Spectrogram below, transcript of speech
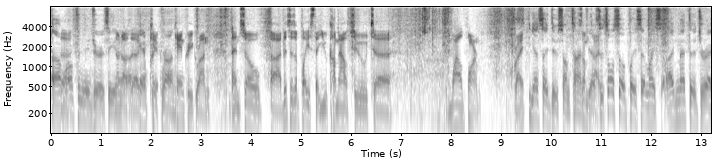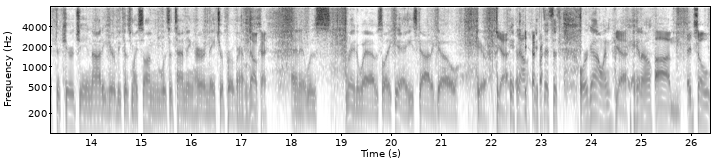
Uh, The- Marlton, New Jersey. no, no, uh, the Camp Creek Cam- Run. Camp Creek Run. And so uh, this is a place that you come out to to Wild Farm, right? Yes, I do sometimes. Sometimes. Yes, it's also a place that my I met the director Kira Giannotti here because my son was attending her nature programs. Okay. And it was right away. I was like, yeah, he's got to go here. Yeah. You know, this is we're going. Yeah. You know. Um, and so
